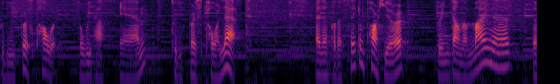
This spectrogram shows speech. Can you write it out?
to the first power. So we have m to the first power left. And then for the second part here, bring down the minus, the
